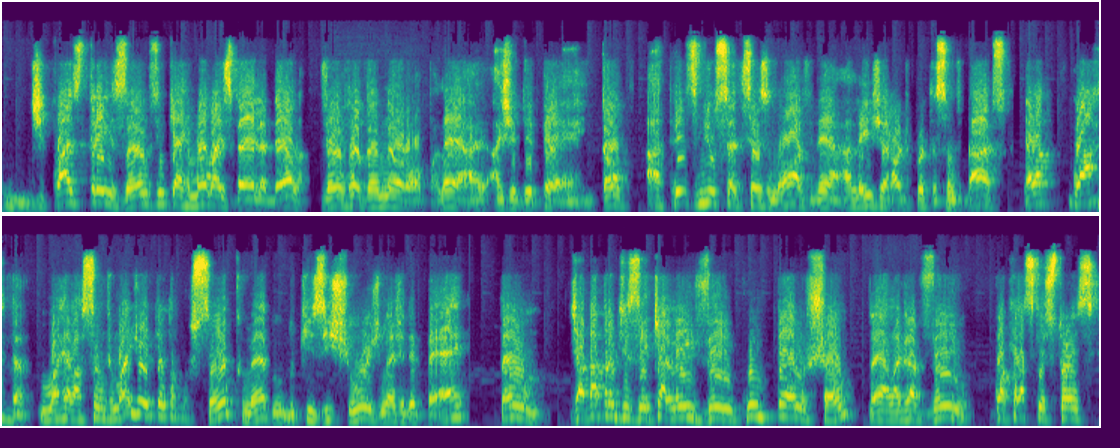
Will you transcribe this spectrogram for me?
de quase três anos em que a irmã mais velha dela vem rodando na Europa, né, a, GDPR. Então, a 13.709, né, a Lei Geral de Proteção de Dados, ela guarda uma relação de mais de 80% né, do, do que existe hoje na GDPR. Então, já dá para dizer que a lei veio com o pé no chão, né, ela já veio com aquelas questões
